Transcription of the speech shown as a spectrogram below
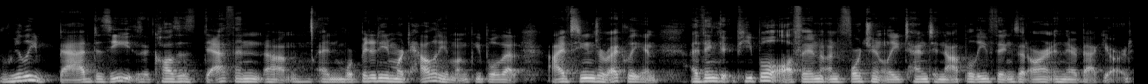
really bad disease. It causes death and, um, and morbidity and mortality among people that I've seen directly. And I think people often, unfortunately, tend to not believe things that aren't in their backyard.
